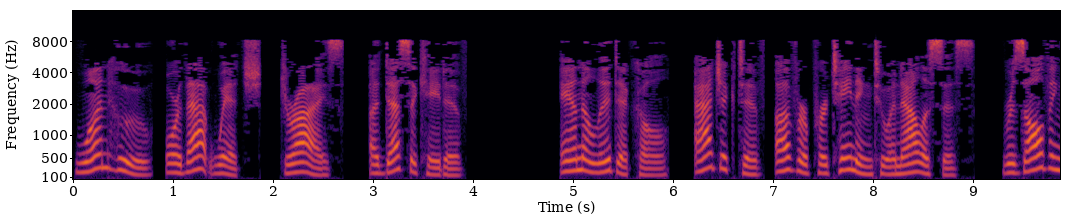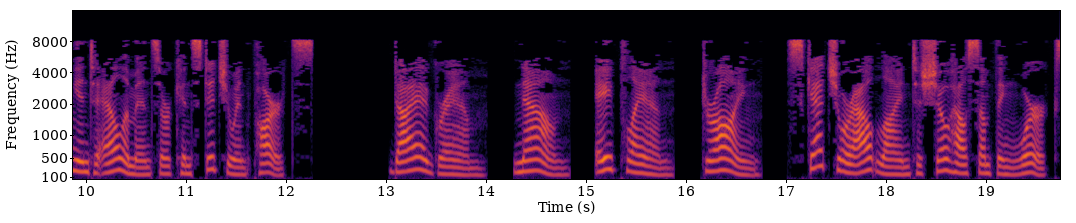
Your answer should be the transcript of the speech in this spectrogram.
one who, or that which, dries. A desiccative. Analytical. Adjective, of or pertaining to analysis, resolving into elements or constituent parts. Diagram. Noun. A plan. Drawing. Sketch or outline to show how something works.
